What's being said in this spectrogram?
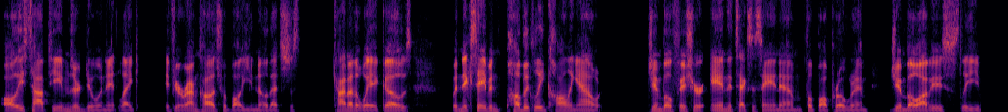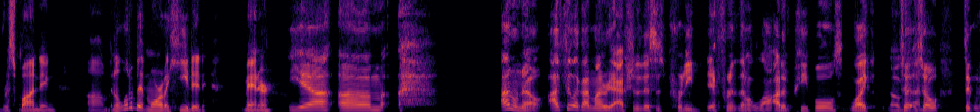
All these top teams are doing it. Like if you're around college football, you know that's just kind of the way it goes. But Nick Saban publicly calling out Jimbo Fisher and the Texas A&M football program. Jimbo obviously responding um, in a little bit more of a heated manner. Yeah, um I don't know. I feel like my reaction to this is pretty different than a lot of people's. Like, Oh, to, so to,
